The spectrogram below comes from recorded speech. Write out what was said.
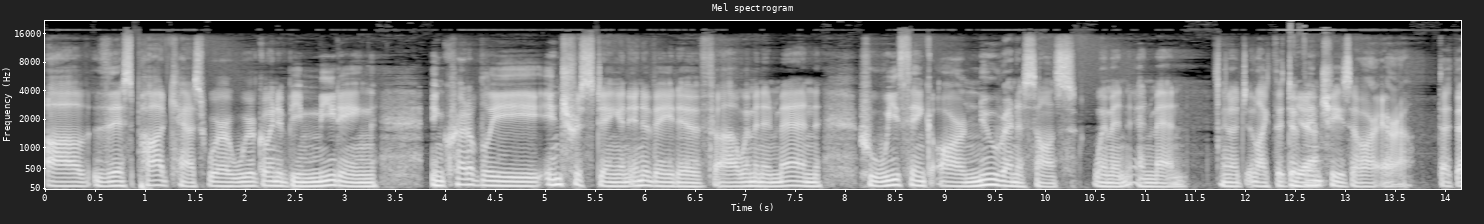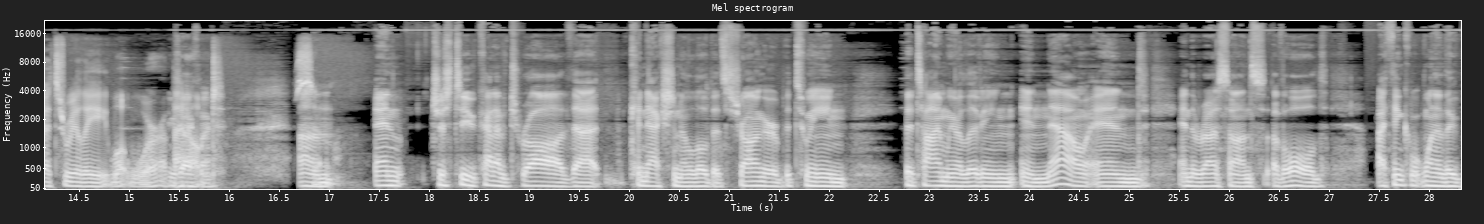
of this podcast, where we're going to be meeting incredibly interesting and innovative uh, women and men who we think are new Renaissance women and men you know, like the Da yeah. Vinci's of our era. That that's really what we're about. Exactly. So. Um, and just to kind of draw that connection a little bit stronger between the time we are living in now and and the Renaissance of old, I think one of the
